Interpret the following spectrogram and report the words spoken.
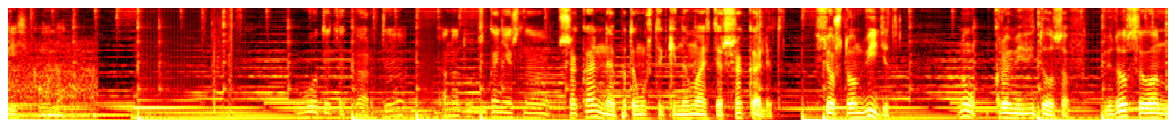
если кому надо. Конечно, шакальная, потому что киномастер шакалит. Все, что он видит. Ну, кроме видосов. Видосы он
